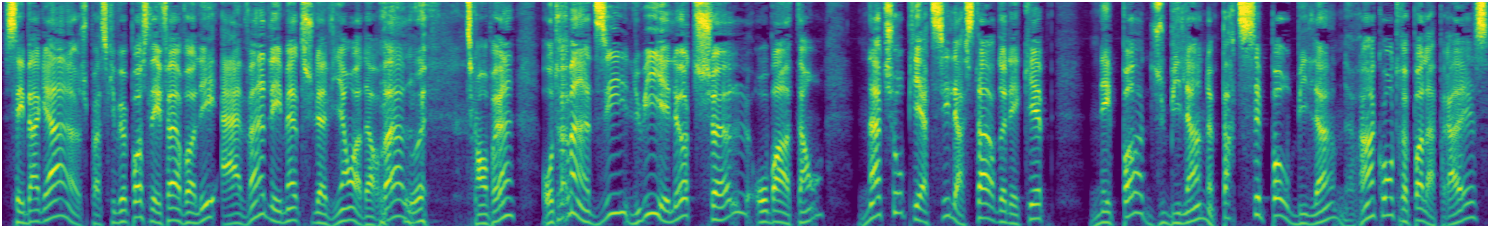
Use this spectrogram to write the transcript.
ses bagages parce qu'il veut pas se les faire voler avant de les mettre sur l'avion à Dorval. Ouais. Tu comprends? Autrement dit, lui est là tout seul au bâton. Nacho Piatti, la star de l'équipe, n'est pas du bilan, ne participe pas au bilan, ne rencontre pas la presse.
